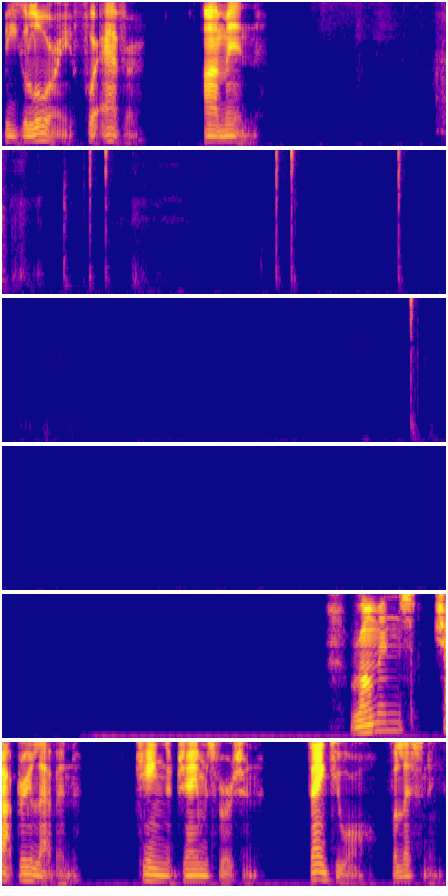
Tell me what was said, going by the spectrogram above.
be glory forever. Amen. Romans chapter 11 King James Version. Thank you all for listening.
